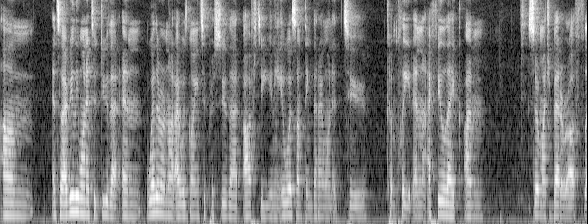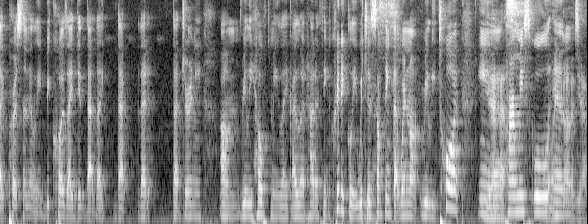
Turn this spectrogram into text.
Um, and so I really wanted to do that. And whether or not I was going to pursue that after uni, it was something that I wanted to complete. And I feel like I'm so much better off, like personally, because I did that. Like that, that, that journey um, really helped me. Like I learned how to think critically, which is something that we're not really taught in Yes. primary school oh and god yeah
